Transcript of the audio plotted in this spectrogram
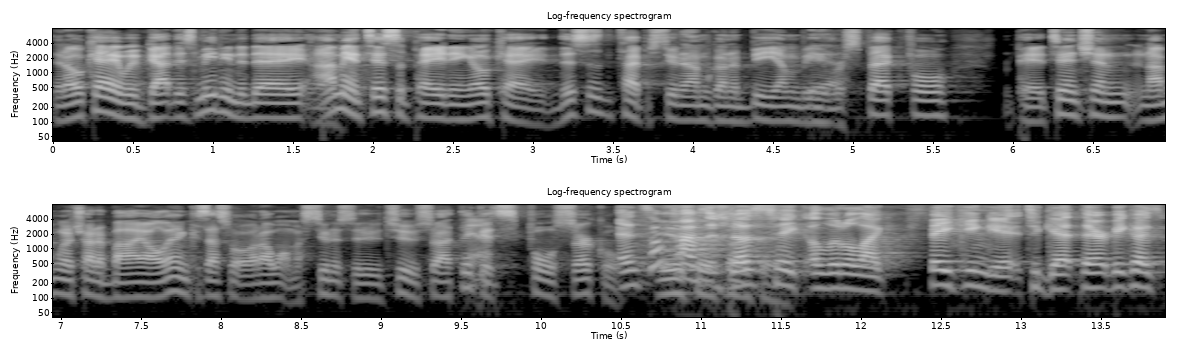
that okay, we've got this meeting today, I'm anticipating okay, this is the type of student I'm going to be. I'm going to be Yeah. respectful pay attention, and I'm going to try to buy all in because that's what I want my students to do too. So I think Yeah. it's full circle. And sometimes full it does circle. take a little like faking it to get there because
